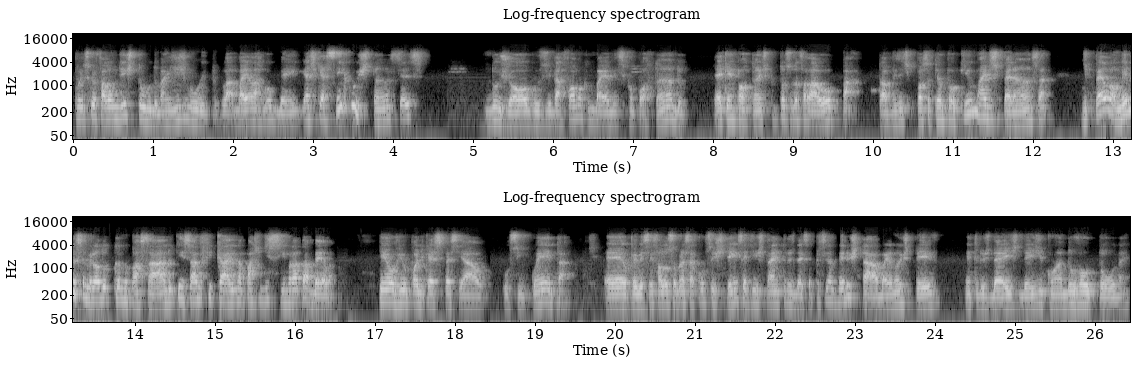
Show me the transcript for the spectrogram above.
por isso que eu falo, não diz tudo, mas diz muito. A Bahia largou bem, e acho que as circunstâncias dos jogos e da forma como o Bahia vem se comportando, é que é importante para o torcedor falar: opa, talvez a gente possa ter um pouquinho mais de esperança de pelo menos ser melhor do que ano passado quem sabe ficar ali na parte de cima da tabela. Quem ouviu o podcast especial, o 50, é, o PVC falou sobre essa consistência de estar entre os 10. Você precisa primeiro estar, o Bahia não esteve entre os 10 desde quando voltou, né?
